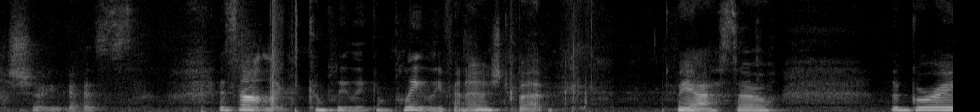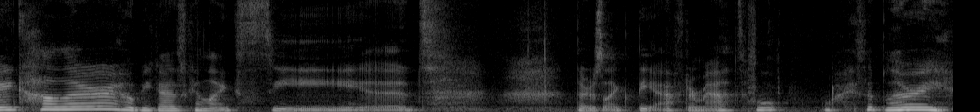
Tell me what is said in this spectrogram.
I'll show you guys it's not like completely, completely finished, but, but yeah, so the gray color, I hope you guys can like see it. There's like the aftermath. Oh, why is it blurry?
